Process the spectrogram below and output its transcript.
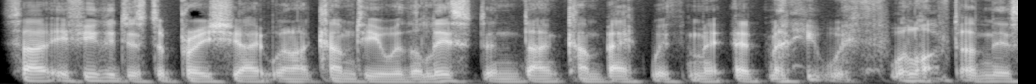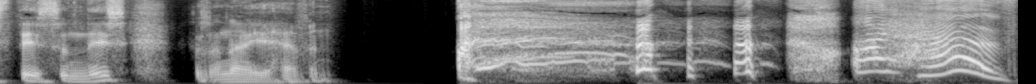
So if you could just appreciate when I come to you with a list and don't come back with me, at me with, well, I've done this, this, and this, because I know you haven't. I have.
